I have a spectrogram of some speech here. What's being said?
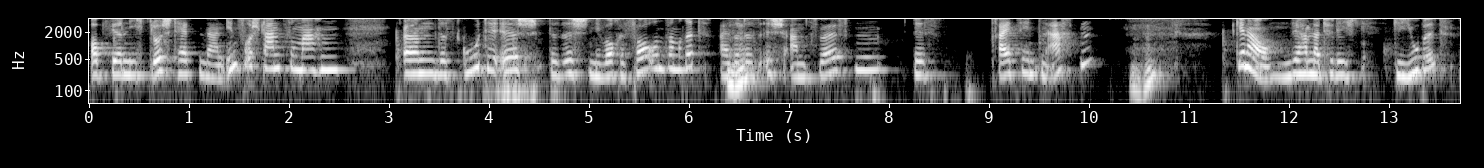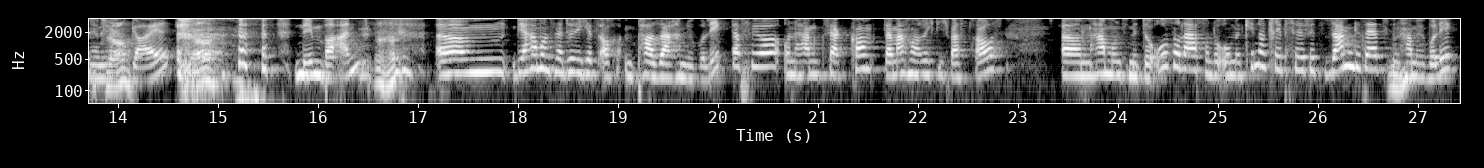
ob wir nicht Lust hätten, da einen Infostand zu machen. Ähm, das Gute ist, das ist eine Woche vor unserem Ritt. Also mhm. das ist am 12. bis 13.8. Mhm. Genau. Wir haben natürlich gejubelt. Wir haben gesagt, geil. Ja. Nehmen wir an. Ähm, wir haben uns natürlich jetzt auch ein paar Sachen überlegt dafür und haben gesagt, komm, da machen wir richtig was draus. Ähm, haben uns mit der Ursula von der Omel Kinderkrebshilfe zusammengesetzt mhm. und haben überlegt,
